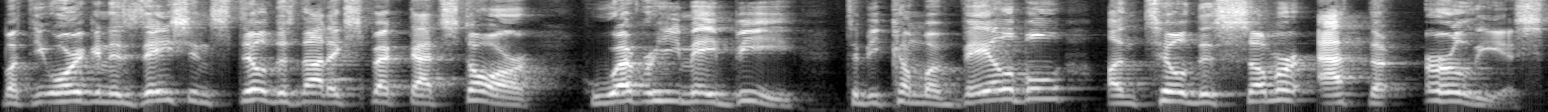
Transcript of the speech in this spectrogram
But the organization still does not expect that star, whoever he may be, to become available until this summer at the earliest.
